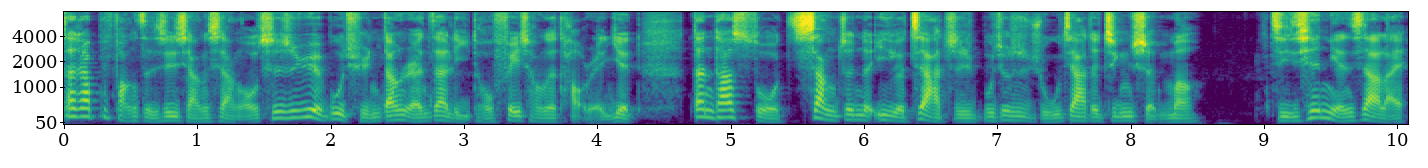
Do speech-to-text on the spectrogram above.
大家不妨仔细想想哦，其实岳不群当然在里头非常的讨人厌，但他所象征的一个价值，不就是儒家的精神吗？几千年下来，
